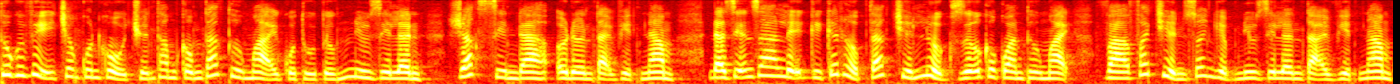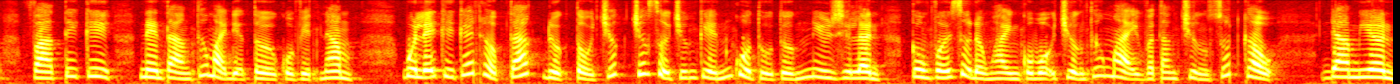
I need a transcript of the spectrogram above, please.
Thưa quý vị, trong khuôn khổ chuyến thăm công tác thương mại của Thủ tướng New Zealand Jacinda Ardern tại Việt Nam, đã diễn ra lễ ký kết hợp tác chiến lược giữa Cơ quan Thương mại và Phát triển Doanh nghiệp New Zealand tại Việt Nam và Tiki, nền tảng thương mại điện tử của Việt Nam. Buổi lễ ký kết hợp tác được tổ chức trước sự chứng kiến của Thủ tướng New Zealand cùng với sự đồng hành của Bộ trưởng Thương mại và Tăng trưởng xuất khẩu Damien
